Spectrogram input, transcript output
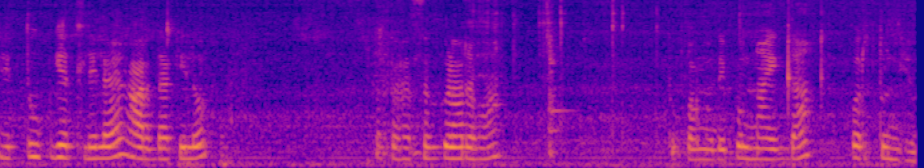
हे तूप घेतलेलं आहे अर्धा किलो. आता हा सगळा रवा तुपामध्ये पुन्हा एकदा परतून घेऊ.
